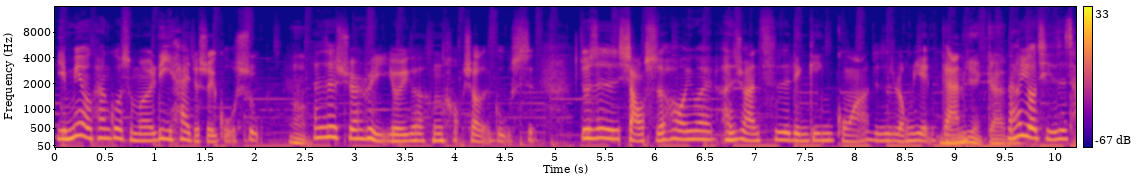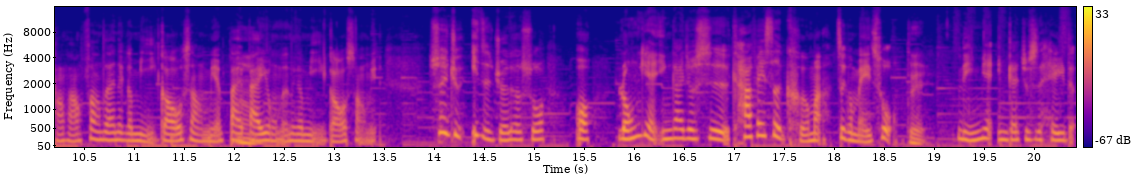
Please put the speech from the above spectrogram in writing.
也没有看过什么厉害的水果树。嗯但是 Sherry 有一个很好笑的故事，就是小时候因为很喜欢吃零丁瓜，就是龙眼干龙，眼干，然后尤其是常常放在那个米糕上面，拜拜用的那个米糕上面，所以就一直觉得说，哦，龙眼应该就是咖啡色壳嘛，这个没错，对，里面应该就是黑的。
